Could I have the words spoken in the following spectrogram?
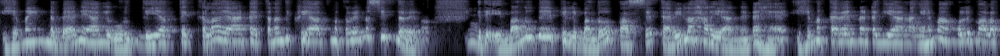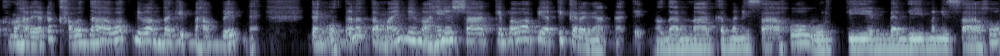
එහෙම ඉන්න බෑනේ. යාගේ වෘත්තීයත් එක්කලා යාට එතනදී ක්‍රියාත්මක වෙන්න සිද්ධ වෙනවා. ඉතින් මේ බඳු දේ පිළිබඳව පස්සේ තැවිලා හරියන්නේ නැහැ. එහෙම තැවෙන්නට ගියා නම් එහෙම අඟුලිමාල කුමාරයාට කවදාවත් නිවන් දකින්න හම්බෙන්නේ නැහැ. දැන් ඔතන තමයි මේ මහේශාක්‍ය බව අපි ඇති කරගන්න ඇත්තේ. නොදන්නාකම නිසා හෝ වෘත්තියෙන් බැඳීම නිසා හෝ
